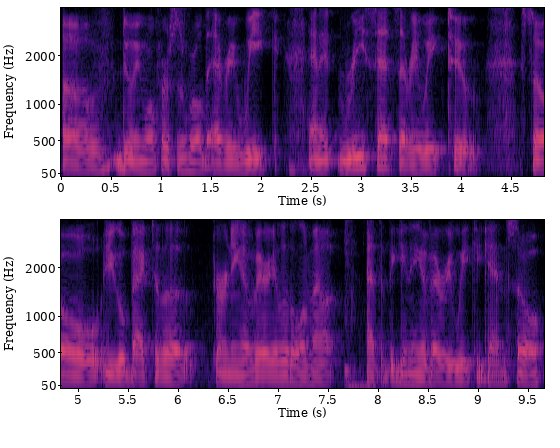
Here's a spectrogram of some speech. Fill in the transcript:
of doing world versus world every week. And it resets every week too. So you go back to the earning a very little amount at the beginning of every week again. So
